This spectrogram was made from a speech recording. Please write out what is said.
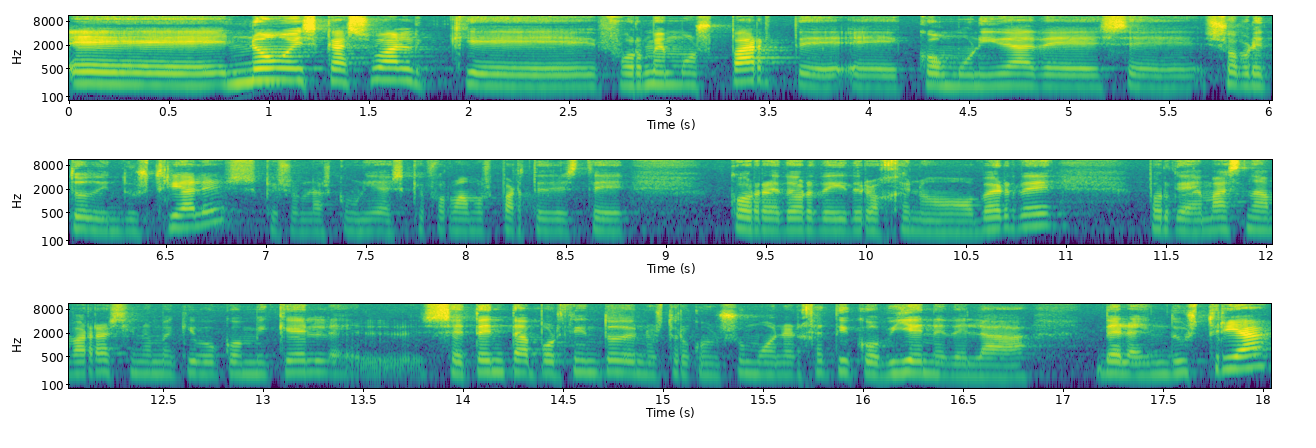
Eh, no es casual que formemos parte eh, comunidades, eh, sobre todo industriales, que son las comunidades que formamos parte de este corredor de hidrógeno verde, porque además Navarra, si no me equivoco, Miquel, el 70% de nuestro consumo energético viene de la, de la industria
